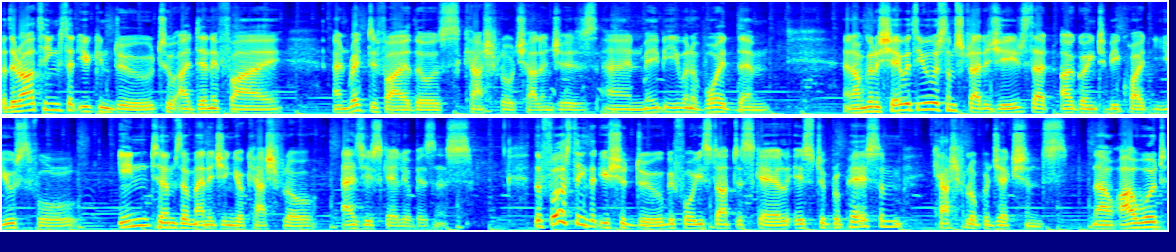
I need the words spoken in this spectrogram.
But there are things that you can do to identify and rectify those cash flow challenges and maybe even avoid them. And I'm going to share with you some strategies that are going to be quite useful in terms of managing your cash flow as you scale your business. The first thing that you should do before you start to scale is to prepare some cash flow projections. Now, I would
